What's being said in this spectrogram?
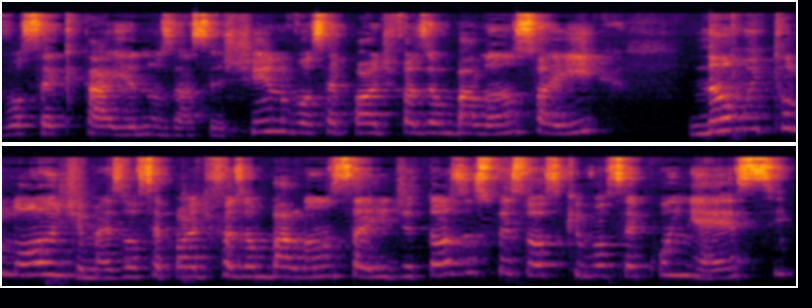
você que está aí nos assistindo, você pode fazer um balanço aí, não muito longe, mas você pode fazer um balanço aí de todas as pessoas que você conhece.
